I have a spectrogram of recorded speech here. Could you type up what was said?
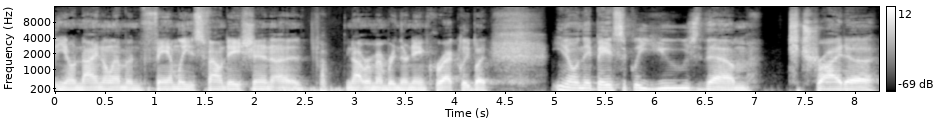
you know 9/11 Families Foundation. Not remembering their name correctly, but you know, and they basically use them to try to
